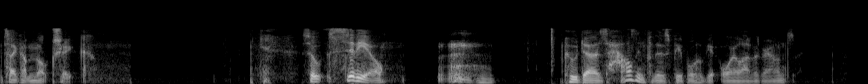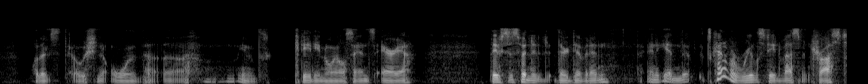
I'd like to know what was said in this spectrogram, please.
It's like a milkshake. So Civeo, who does housing for those people who get oil out of the ground, whether it's the ocean or the uh, you know Canadian oil sands area, they've suspended their dividend. And again, it's kind of a real estate investment trust.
